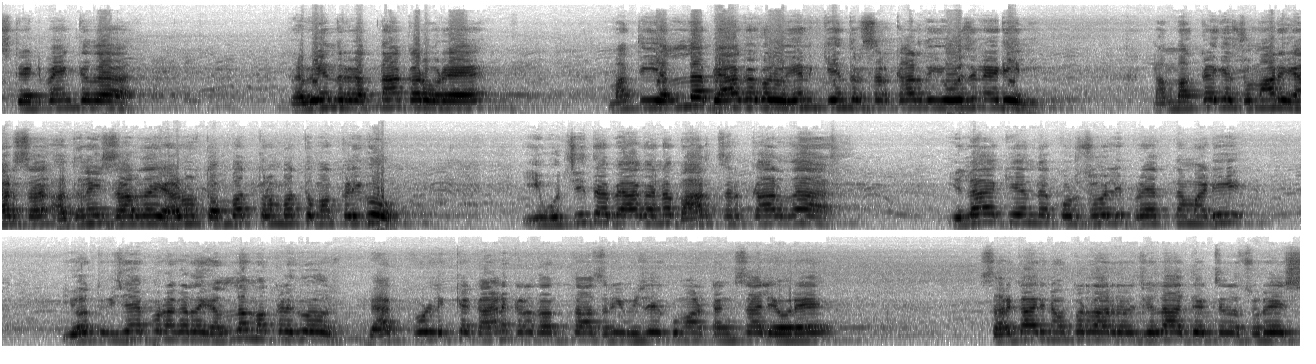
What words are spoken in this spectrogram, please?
ಸ್ಟೇಟ್ ಬ್ಯಾಂಕ್ದ ರವೀಂದ್ರ ರತ್ನಾಕರ್ ಅವರೇ ಮತ್ತು ಈ ಎಲ್ಲ ಬ್ಯಾಗ್ಗಳು ಏನು ಕೇಂದ್ರ ಸರ್ಕಾರದ ಯೋಜನೆ ಅಡಿಯಲ್ಲಿ? ನಮ್ಮ ಮಕ್ಕಳಿಗೆ ಸುಮಾರು ಎರಡು ಸಾ, ಹದಿನೈದು ಸಾವಿರದ ಎರಡುನೂರ ತೊಂಬತ್ತೊಂಬತ್ತು ಮಕ್ಕಳಿಗೂ ಈ ಉಚಿತ ಬ್ಯಾಗನ್ನು ಭಾರತ ಸರ್ಕಾರದ ಇಲಾಖೆಯಿಂದ ಕೊಡಿಸುವಲ್ಲಿ ಪ್ರಯತ್ನ ಮಾಡಿ, ಇವತ್ತು ವಿಜಯಪುರ ನಗರದ ಎಲ್ಲ ಮಕ್ಕಳಿಗೂ ಬ್ಯಾಗ್ ಕೊಡಲಿಕ್ಕೆ ಕಾರಣಕರದಂಥ ಶ್ರೀ ವಿಜಯಕುಮಾರ್ ಟಂಕ್ಸಾಲಿ ಅವರೇ, ಸರ್ಕಾರಿ ನೌಕರದಾರರ ಜಿಲ್ಲಾ ಅಧ್ಯಕ್ಷರ ಸುರೇಶ್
